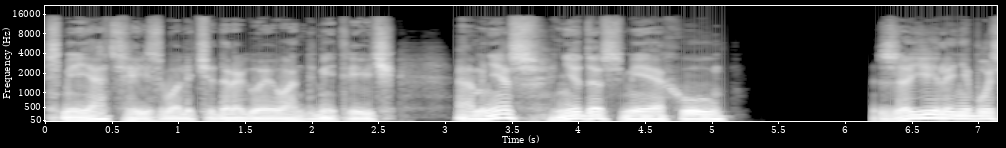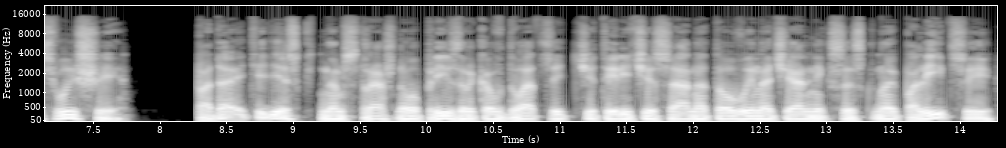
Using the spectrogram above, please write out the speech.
«Смеяться изволите, дорогой Иван Дмитриевич, а мне-с не до смеху. Заели, небось, высшие. Подайте, дескать, нам страшного призрака в двадцать четыре часа, на то вы начальник сыскной полиции.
